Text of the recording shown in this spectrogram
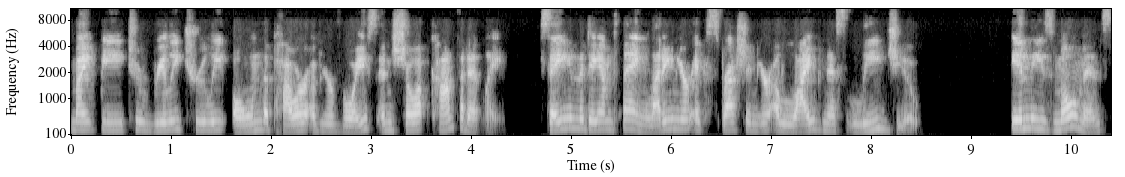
might be to really truly own the power of your voice and show up confidently, saying the damn thing, letting your expression, your aliveness lead you in these moments,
